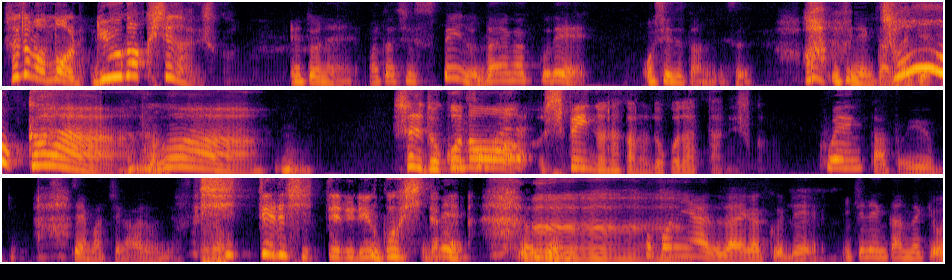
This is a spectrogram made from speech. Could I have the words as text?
それとももう留学してたんですか？えっとね私スペインの大学で教えてたんです。あ1年間そうか。うん。それどこのスペインの中のどこだったんですか？クエンカというちっちゃい町があるんです知ってる知ってる、旅行した。けど、ねそうそううんうんうんうんそこにある大学で1年間だけ教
